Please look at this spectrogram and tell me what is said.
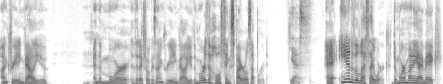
on creating value. Mm-hmm. And the more that I focus on creating value, the more the whole thing spirals upward. Yes. And, and the less I work. The more money I make,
